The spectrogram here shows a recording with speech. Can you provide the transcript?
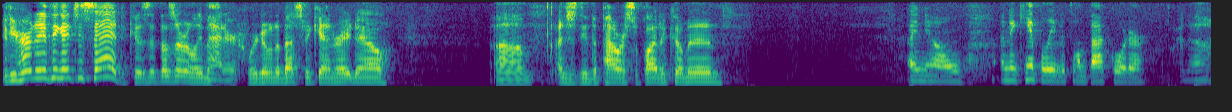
if you heard anything I just said, because it doesn't really matter. We're doing the best we can right now. Um, I just need the power supply to come in. I know, and I can't believe it's on back order. I know.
